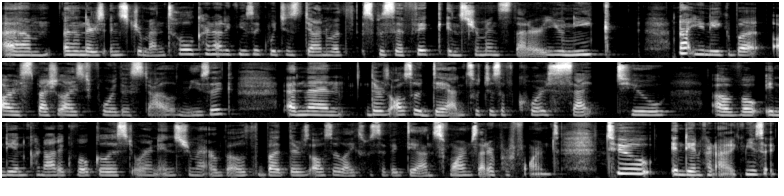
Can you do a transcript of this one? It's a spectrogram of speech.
um, and then there's instrumental Carnatic music, which is done with specific instruments that are unique. Not unique, but are specialized for this style of music. And then there's also dance, which is, of course, set to a vo- Indian Carnatic vocalist or an instrument or both, but there's also like specific dance forms that are performed to Indian Carnatic music.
